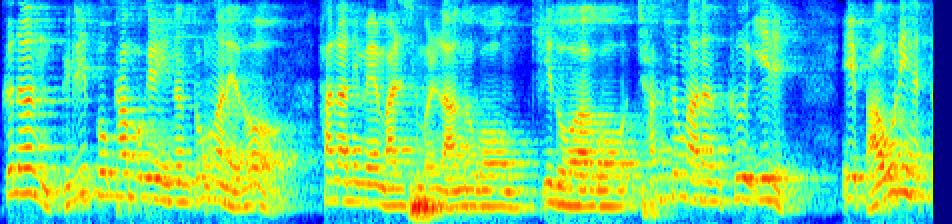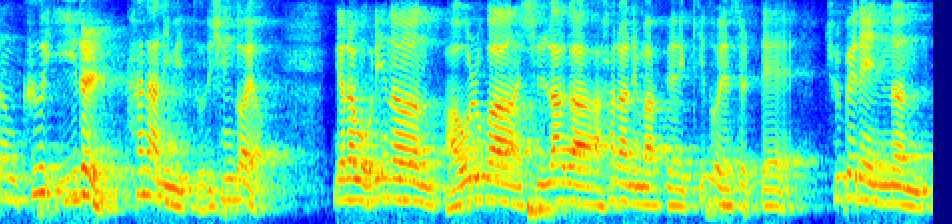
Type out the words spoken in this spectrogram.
그는 빌립보 감옥에 있는 동안에도 하나님의 말씀을 나누고 기도하고 찬송하는 그 일, 이 바울이 했던 그 일을 하나님이 들으신 거예요. 여러분, 우리는 바울과 신라가 하나님 앞에 기도했을 때 주변에 있는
